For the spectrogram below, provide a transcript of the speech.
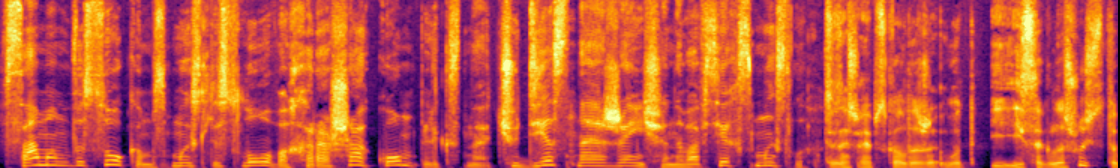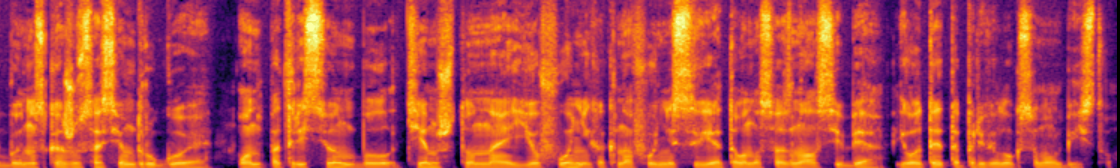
в самом высоком смысле слова, хороша комплексно, чудесная женщина во всех смыслах. Ты знаешь, я бы сказал даже, вот и, и соглашусь с тобой, но скажу совсем другое. Он потрясен был тем, что на ее фоне, как на фоне света, он осознал себя. И вот это привело к самоубийству.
